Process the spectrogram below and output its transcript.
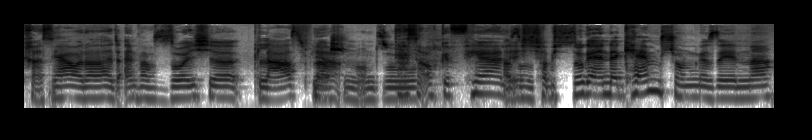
Krass. Ja, oder halt einfach solche Glasflaschen Ja. und so. Das ist auch gefährlich. Also das habe ich sogar in der Cam schon gesehen, ne?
